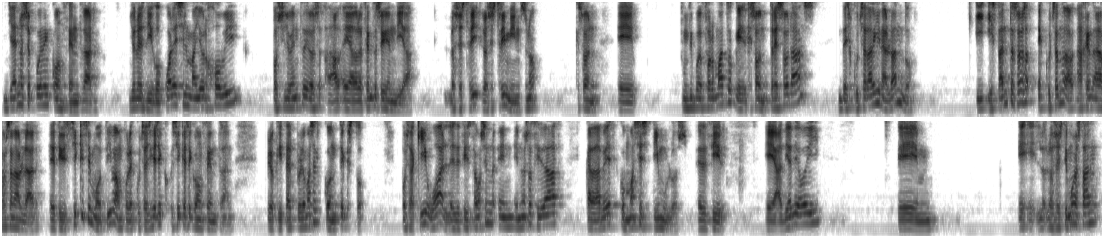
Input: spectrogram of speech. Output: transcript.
ya no se pueden concentrar. Yo les digo, ¿cuál es el mayor hobby posiblemente de los eh, adolescentes hoy en día? Los, los streamings, ¿no? Que son eh, un tipo de formato que son tres horas de escuchar a alguien hablando. Y, y están tres horas escuchando a, a la persona hablar. Es decir, sí que se motivan por escuchar, sí que se, sí que se concentran. Pero quizá el problema es el contexto. Pues aquí igual, es decir, estamos en, en- en una sociedad cada vez con más estímulos. Es decir, eh, a día de hoy eh, eh, lo- los estímulos están,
